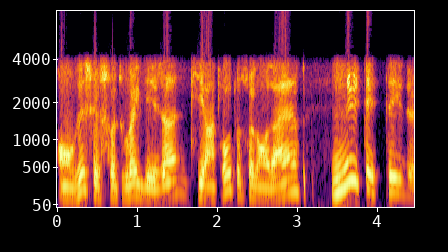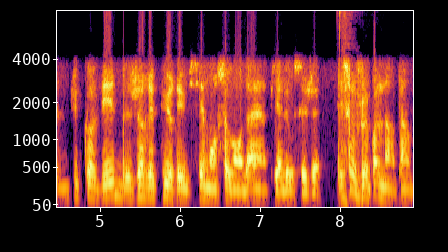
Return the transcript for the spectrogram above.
on risque de se retrouver avec des jeunes qui, entre autres au secondaire, n'eût été du COVID, j'aurais pu réussir mon secondaire puis aller au cégep. Et ça, je ne veux pas l'entendre.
